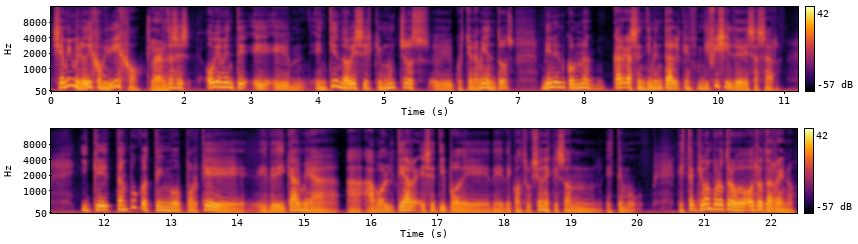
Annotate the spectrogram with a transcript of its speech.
si a mí me lo dijo mi viejo? Claro. Entonces, obviamente, eh, eh, entiendo a veces que muchos eh, cuestionamientos vienen con una carga sentimental que es difícil de deshacer y que tampoco tengo por qué dedicarme a, a- a voltear ese tipo de, de- de construcciones que son este, que, están- que van por otro, otro terreno.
